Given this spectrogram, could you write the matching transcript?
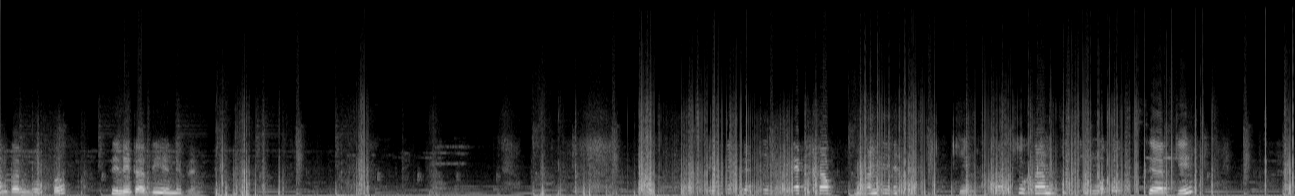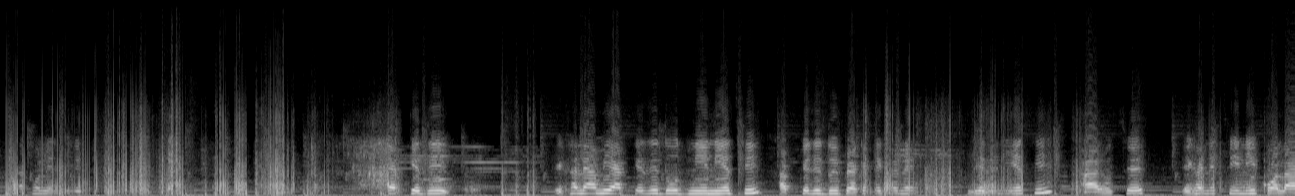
আন্দাজ মতো চিনিটা দিয়ে নেবেন। এক কাপ মানে গ্রাম মতো হচ্ছে আর কি। এখন এক কেজি, এখানে আমি এক কেজি দুধ নিয়ে নিয়েছি, হাফ কেজি দুই প্যাকেট এখানে ঢেলে নিয়েছি, আর হচ্ছে এখানে চিনি, কলা,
